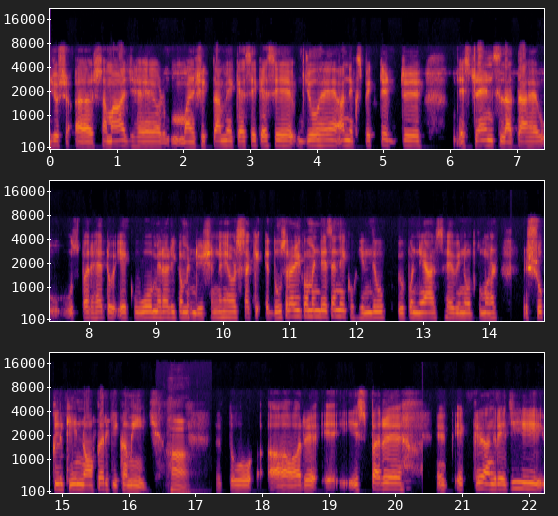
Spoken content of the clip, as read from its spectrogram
जो समाज है और मानसिकता में कैसे कैसे जो है अनएक्सपेक्टेड स्ट्रैंड्स लाता है उस पर है तो एक वो मेरा रिकमेंडेशन है और दूसरा रिकमेंडेशन एक हिंदू उपन्यास है विनोद कुमार शुक्ल की नौकर की कमीज। हाँ। तो और इस पर एक, एक अंग्रेज़ी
